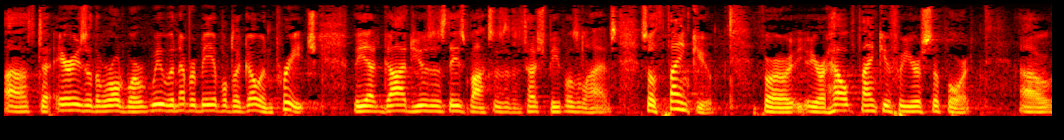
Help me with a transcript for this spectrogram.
uh, to areas of the world where we would never be able to go and preach. But yet God uses these boxes to touch people's lives. So thank you for your help. Thank you for your support. Uh,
